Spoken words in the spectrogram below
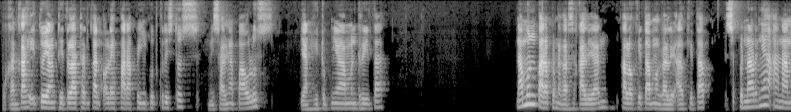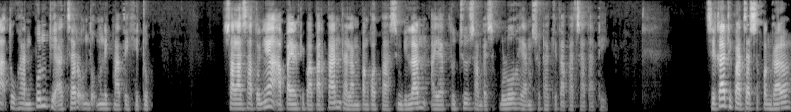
Bukankah itu yang diteladankan oleh para pengikut Kristus, misalnya Paulus, yang hidupnya menderita? Namun para pendengar sekalian, kalau kita menggali Alkitab, sebenarnya anak-anak Tuhan pun diajar untuk menikmati hidup. Salah satunya apa yang dipaparkan dalam Pengkhotbah 9 ayat 7 sampai 10 yang sudah kita baca tadi. Jika dibaca sepenggal,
